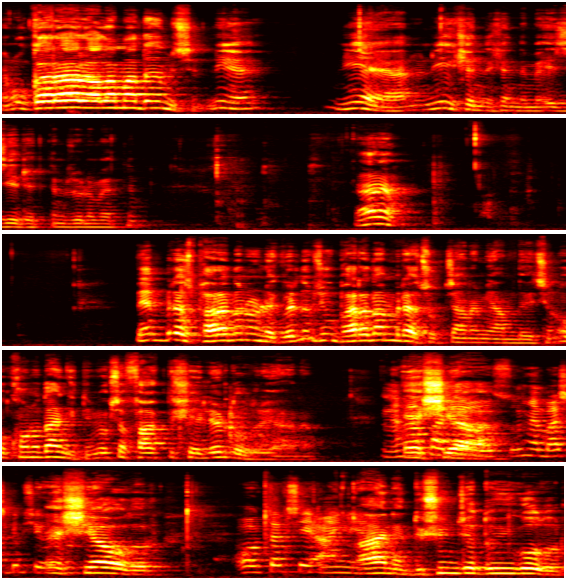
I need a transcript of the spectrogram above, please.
Yani o kararı alamadığım için. Niye? Niye yani? Niye kendi kendime eziyet ettim, zulüm ettim? Yani ben biraz paradan örnek verdim çünkü paradan biraz çok canım yandığı için. O konudan gittim. Yoksa farklı şeyler de olur yani. Ha, Eşya. para olsun, ha başka bir şey olsun. Eşya olur. Ortak şey aynı. Aynen düşünce, duygu olur.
